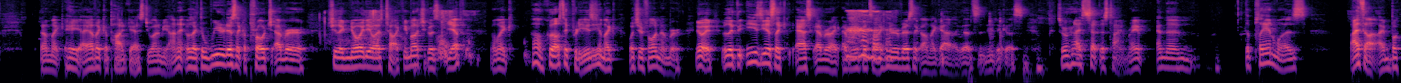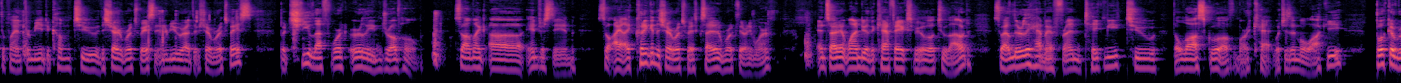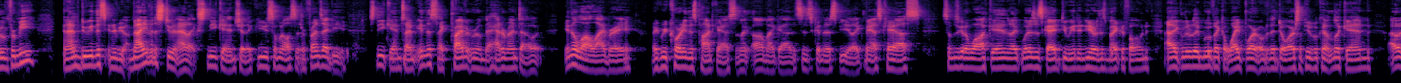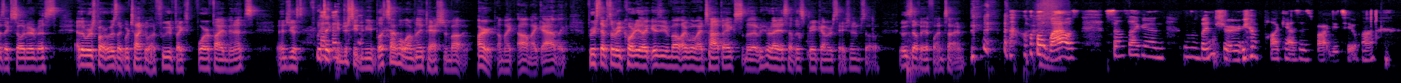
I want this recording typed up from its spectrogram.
And I'm like, hey, I have like a podcast. Do you want to be on it? It was like the weirdest like approach ever. She like no idea what I was talking about. She goes, yep. I'm like, oh, cool. That was like pretty easy. I'm like, what's your phone number? You know, it, it was like the easiest like ask ever. Like everyone gets like nervous. Like, oh my god, like that's ridiculous. So her I set this time right, and then the plan was, I thought I booked the plan for me to come to the shared workspace and interview her at the shared workspace, but she left work early and drove home. So I'm like, uh, interesting. So I like couldn't get in the shared workspace because I didn't work there anymore, and so I didn't want to do the cafe because it'd a little too loud. So I literally had my friend take me to the law school of Marquette, which is in Milwaukee, book a room for me, and I'm doing this interview. I'm not even a student. I like sneak in. She like use someone else's her friend's ID, sneak in. So I'm in this like private room that I had to rent out in the law library, like recording this podcast. I'm like, oh my god, this is gonna just be like mass chaos. Someone's gonna walk in, like, what is this guy doing in here with his microphone? I like literally moved like a whiteboard over the door so people couldn't look in. I was like so nervous. And the worst part was like we're talking about food for like four or five minutes. And she goes, Food's like interesting to me, but let's talk about what I'm really passionate about. Art. I'm like, oh my god, like first episode recording like isn't about like one of my topics, but here I just have this great conversation. So it was definitely a fun time. oh wow. Sounds like an adventure podcast has brought you too, huh?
